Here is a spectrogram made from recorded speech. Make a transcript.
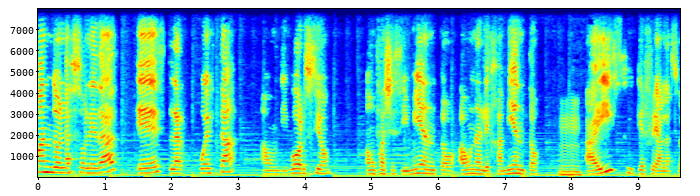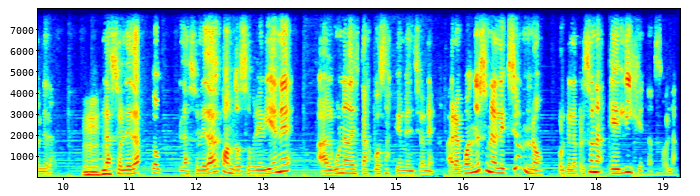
cuando la soledad es la respuesta a un divorcio, a un fallecimiento, a un alejamiento. Ahí sí que es fea la soledad. La soledad, la soledad cuando sobreviene a alguna de estas cosas que mencioné. Ahora, cuando es una elección, no, porque la persona elige estar sola.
